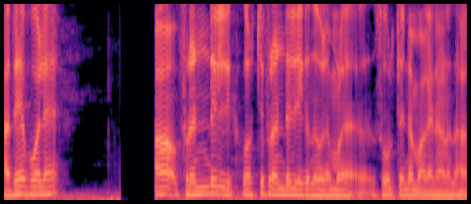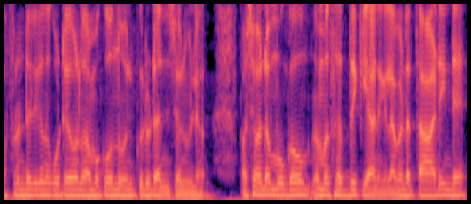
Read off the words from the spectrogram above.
അതേപോലെ ആ ഫ്രണ്ടിൽ കുറച്ച് ഫ്രണ്ടിലിരിക്കുന്ന നമ്മളെ സുഹൃത്തിന്റെ മകനാണത് ആ ഫ്രണ്ടിലിരിക്കുന്ന കുട്ടിയോട് നമുക്കൊന്നും എനിക്കൊരു ടെൻഷനും ഇല്ല. പക്ഷെ അവന്റെ മുഖവും നമ്മൾ ശ്രദ്ധിക്കുകയാണെങ്കിൽ അവന്റെ താടിന്റെ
